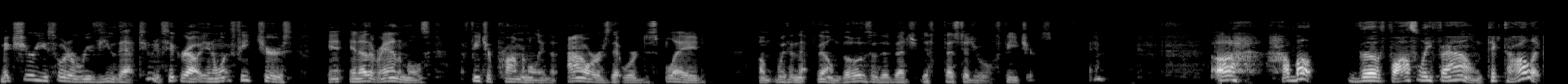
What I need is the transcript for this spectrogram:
make sure you sort of review that too to figure out, you know, what features in, in other animals feature prominently the ours that were displayed um, within that film. Those are the vestigial features. Okay. Uh, how about the fossily found Tiktaalik?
